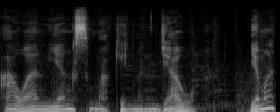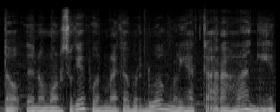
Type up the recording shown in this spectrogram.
awan yang semakin menjauh. Yamato dan Momonosuke pun mereka berdua melihat ke arah langit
